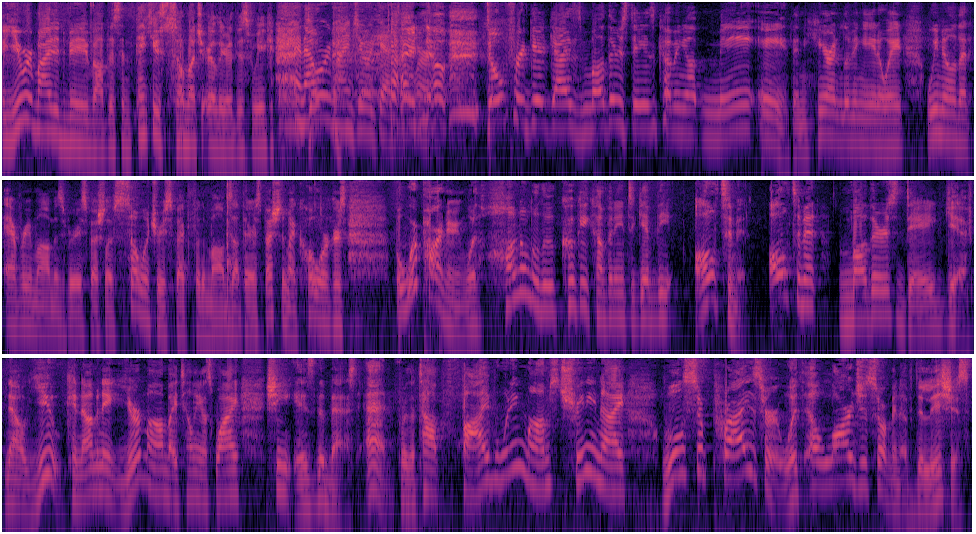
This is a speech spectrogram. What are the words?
You reminded me about this, and thank you so much earlier this week. And I'll remind you again. I know. Don't forget, guys, Mother's Day is coming up May 8th. And here at Living 808, we know that every mom is very special. I have so much respect for the moms out there, especially my coworkers. But we're partnering with Honolulu Cookie Company to give the ultimate ultimate Mother's Day gift. Now, you can nominate your mom by telling us why she is the best. And for the top five winning moms, Trini and I will surprise her with a large assortment of delicious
